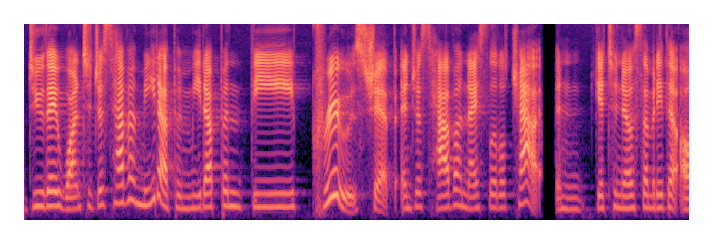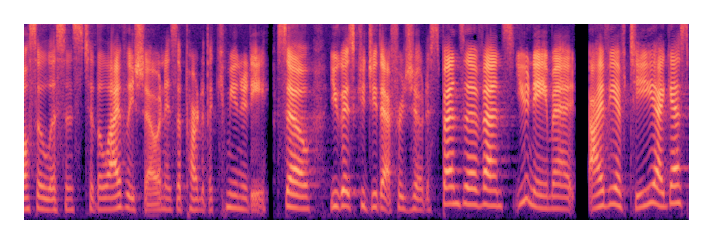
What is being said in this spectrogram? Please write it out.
do they want to just have a meetup and meet up in the cruise ship and just have a nice little chat and get to know somebody that also listens to the Lively Show and is a part of the community? So you guys could do that for Joe Dispenza events, you name it, IVFT, I guess,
